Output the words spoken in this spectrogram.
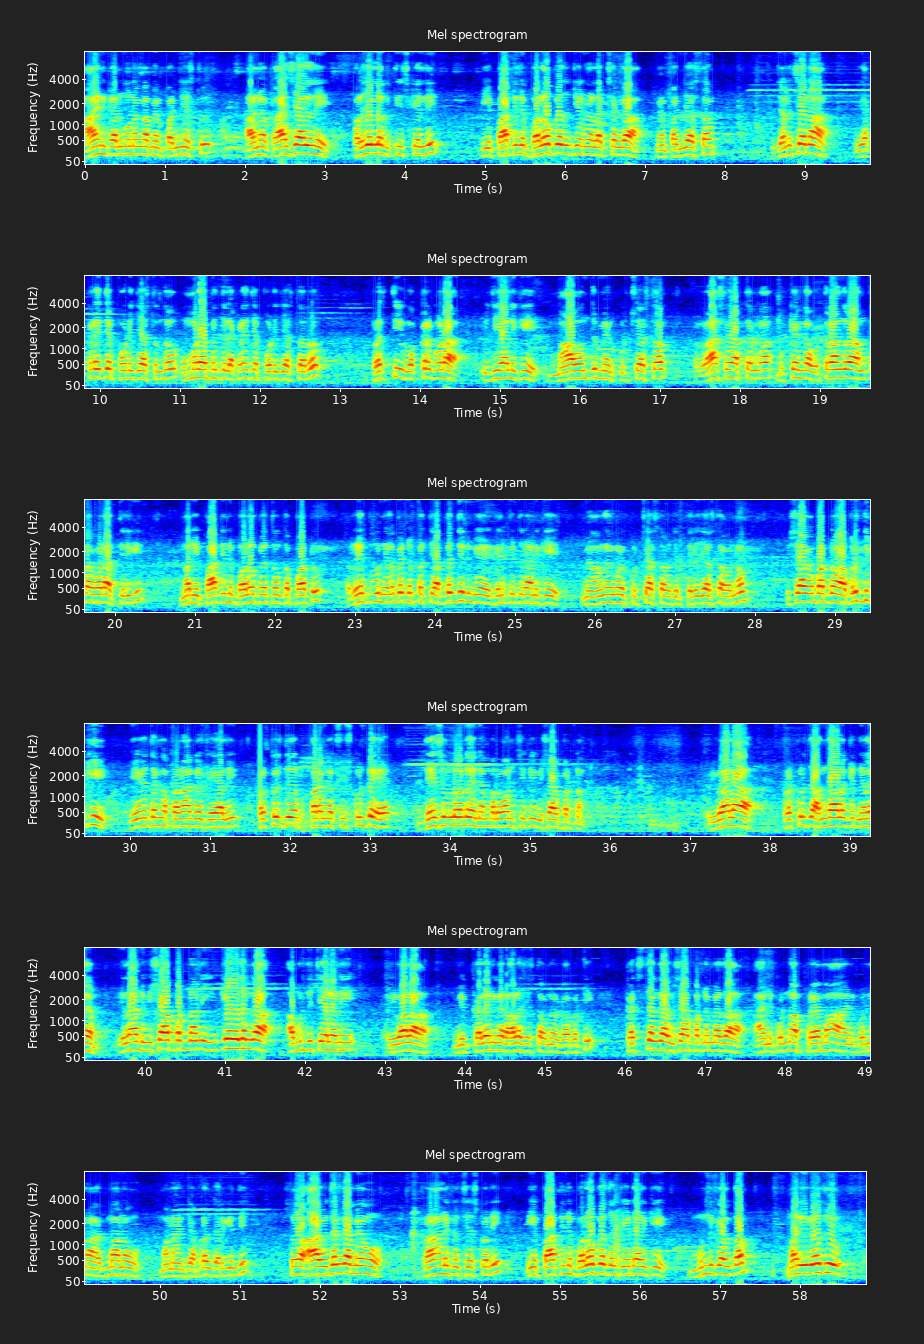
ఆయనకు అనుగుణంగా మేము పనిచేస్తూ ఆయన యొక్క ఆశయాల్ని ప్రజల్లోకి తీసుకెళ్ళి ఈ పార్టీని బలోపేతం చేయడమే లక్ష్యంగా మేము పనిచేస్తాం. జనసేన ఎక్కడైతే పోటీ చేస్తుందో ఉమ్మడి అభ్యర్థులు ఎక్కడైతే పోటీ చేస్తారో ప్రతి ఒక్కరు కూడా విజయానికి మా వంతు మేము కృషి చేస్తాం. రాష్ట్ర వ్యాప్తంగా ముఖ్యంగా ఉత్తరాంధ్ర అంతా కూడా తిరిగి మరి పార్టీని బలోపేతంతో పాటు రేపు నిలబెట్టిన ప్రతి అభ్యర్థిని గెలిపించడానికి మేము అందరం కూడా కృషి చేస్తామని చెప్పి తెలియజేస్తా ఉన్నాం. విశాఖపట్నం అభివృద్ధికి ఏ విధంగా ప్రణాళికలు చేయాలి ప్రకృతి పరంగా చూసుకుంటే దేశంలోనే నెంబర్ వన్ సిటీ విశాఖపట్నం. ఇవాళ ప్రకృతి అందాలకి నిలయం. ఇలాంటి విశాఖపట్నాన్ని ఇంకే విధంగా అభివృద్ధి చేయాలని ఇవాళ మీకు కళ్యాణ్ గారు ఆలోచిస్తూ ఉన్నారు కాబట్టి ఖచ్చితంగా విశాఖపట్నం మీద ఆయనకున్న ప్రేమ ఆయనకున్న అభిమానం మన ఆయన చెప్పడం జరిగింది. సో ఆ విధంగా మేము ప్రణాళికలు చేసుకొని ఈ పార్టీని బలోపేతం చేయడానికి ముందుకెళ్తాం. మరి ఈరోజు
